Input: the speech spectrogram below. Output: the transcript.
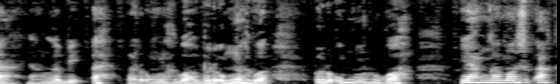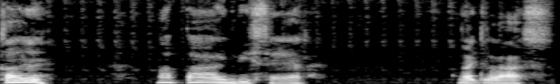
Nah yang lebih ah baru unggah gua baru unggah gua baru gua. Yang nggak masuk akal deh. Ngapain di share nggak jelas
